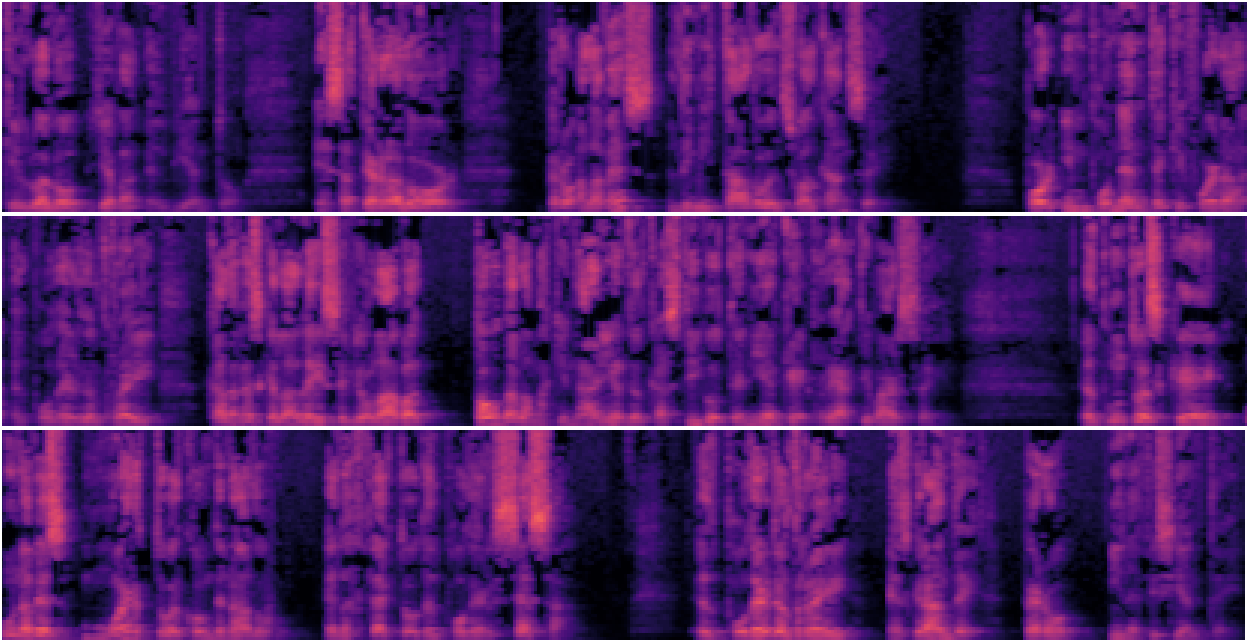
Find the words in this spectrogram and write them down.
que luego lleva el viento. Es aterrador, pero a la vez limitado en su alcance. Por imponente que fuera el poder del rey, cada vez que la ley se violaba, toda la maquinaria del castigo tenía que reactivarse. El punto es que una vez muerto el condenado, el efecto del poder cesa. El poder del rey es grande, pero ineficiente.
